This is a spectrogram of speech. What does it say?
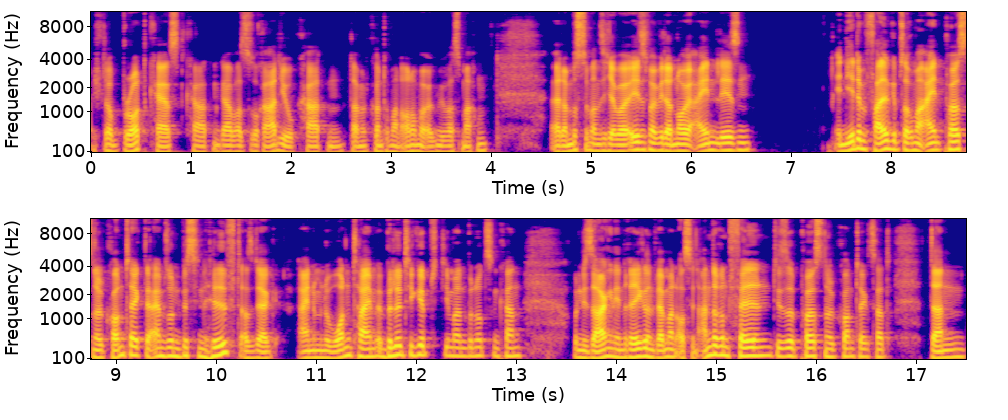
ich glaube, Broadcast-Karten gab, also so Radiokarten. Damit konnte man auch nochmal irgendwie was machen. Äh, da musste man sich aber jedes Mal wieder neu einlesen. In jedem Fall gibt es auch immer einen Personal Contact, der einem so ein bisschen hilft, also der einem eine One-Time-Ability gibt, die man benutzen kann. Und die sagen in den Regeln, wenn man aus den anderen Fällen diese Personal Contacts hat, dann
